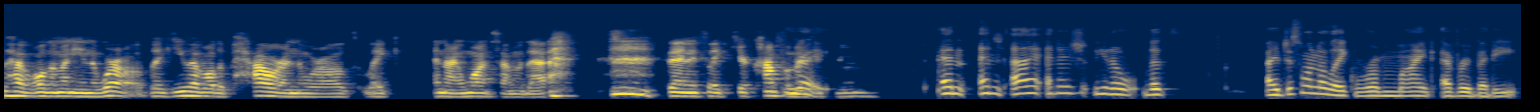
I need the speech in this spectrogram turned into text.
have all the money in the world like you have all the power in the world like and i want some of that then it's like you're complimenting Right. him. and and i and i you know let's i just want to like remind everybody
